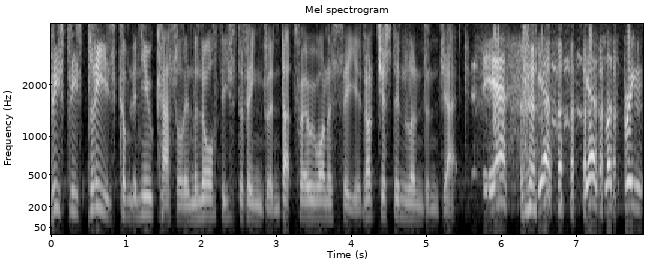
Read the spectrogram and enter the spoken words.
Please, please, please come to Newcastle in the northeast of England. That's where we want to see you, not just in London, Jack. Yes, yes, yes. Let's bring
